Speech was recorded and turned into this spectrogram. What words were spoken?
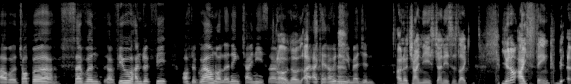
of a chopper seven a few hundred feet off the ground or learning Chinese? I mean, Oh, no, I, I- I can only imagine. Oh no, Chinese. Chinese is like, you know, I think uh,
